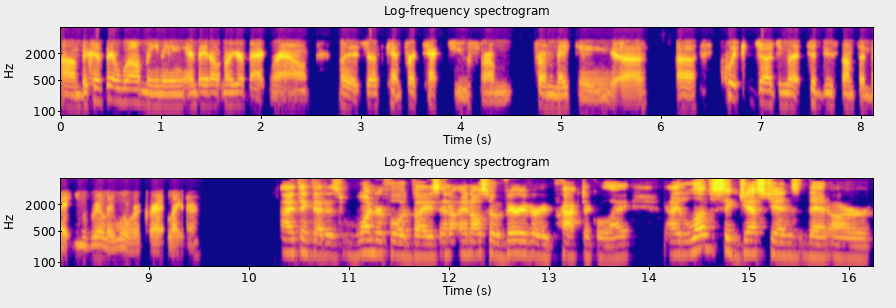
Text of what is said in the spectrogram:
um, because they're well-meaning and they don't know your background, but it just can protect you from from making uh, a quick judgment to do something that you really will regret later. I think that is wonderful advice and, and also very, very practical. I, I love suggestions that are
